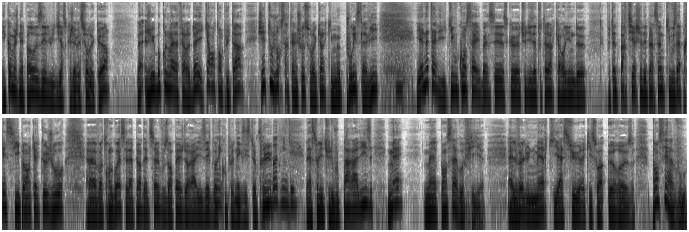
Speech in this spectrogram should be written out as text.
Et comme je n'ai pas osé lui dire ce que j'avais sur le cœur, Ben, j'ai eu beaucoup de mal à faire le deuil et 40 ans plus tard, j'ai toujours certaines choses sur le cœur qui me pourrissent la vie. Il y a Nathalie qui vous conseille, ben, c'est ce que tu disais tout à l'heure Caroline, de peut-être partir chez des personnes qui vous apprécient pendant quelques jours. Euh, votre angoisse et la peur d'être seul vous empêchent de réaliser que votre Oui. couple n'existe plus. bonne idée. La solitude vous paralyse, mais mais pensez à vos filles. Elles veulent une mère qui assure et qui soit heureuse. Pensez à vous.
